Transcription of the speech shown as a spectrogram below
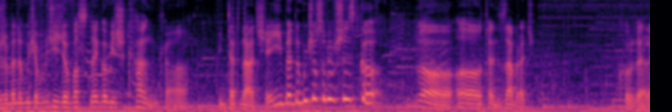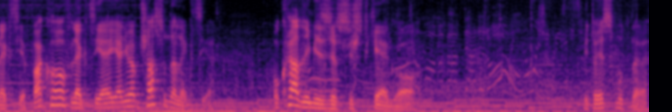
Że będę musiał wrócić do własnego mieszkanka w internacie i będę musiał sobie wszystko... No, o, ten, zabrać. Kurde, lekcje. Fuck off, lekcje. Ja nie mam czasu na lekcje. Okradli mnie ze wszystkiego. I to jest smutne.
